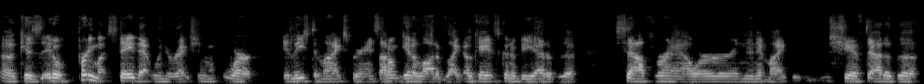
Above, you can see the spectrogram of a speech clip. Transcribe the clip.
because uh, it'll pretty much stay that wind direction where, at least in my experience, I don't get a lot of like, okay, it's going to be out of the south for an hour and then it might shift out of the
